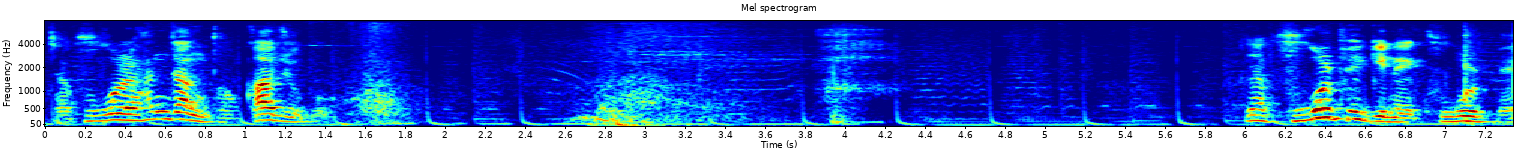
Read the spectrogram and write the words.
자, 구글 한 장 더 까주고. 그냥 구글팩이네, 구글팩.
